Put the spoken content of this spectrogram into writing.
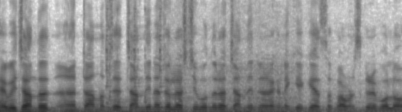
হেভি চান্দা টান হচ্ছে চান্দিনা চলে আসছি বন্ধুরা চান্দিনার এখানে কে কে আছে কমেন্টস করে বলো।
